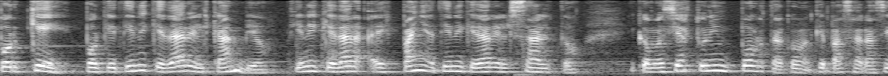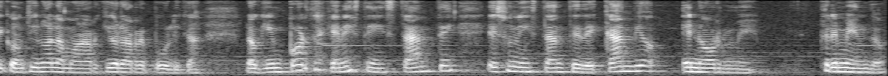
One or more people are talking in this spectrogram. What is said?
¿Por qué? Porque tiene que dar el cambio, tiene que dar, España tiene que dar el salto. Y como decías tú, no importa qué pasará, si continúa la monarquía o la república. Lo que importa es que en este instante es un instante de cambio enorme, tremendo.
